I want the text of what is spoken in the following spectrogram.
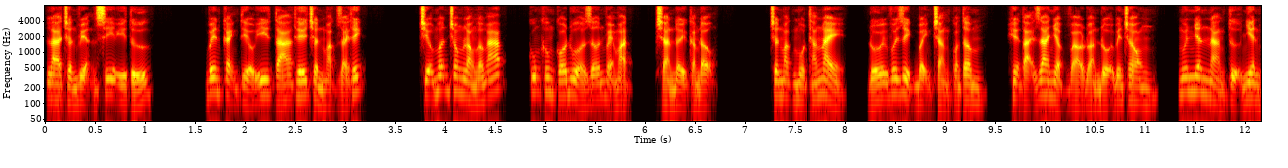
là trần viện sĩ ý tứ. Bên cạnh tiểu y tá thế trần mặc giải thích triệu mẫn trong lòng ấm áp, cũng không có đùa dỡn vẻ mặt, tràn đầy cảm động. Trần mặc một tháng này, đối với dịch bệnh chẳng quan tâm, hiện tại gia nhập vào đoàn đội bên trong, nguyên nhân nàng tự nhiên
